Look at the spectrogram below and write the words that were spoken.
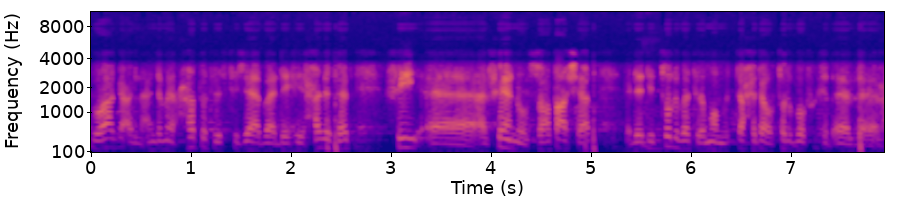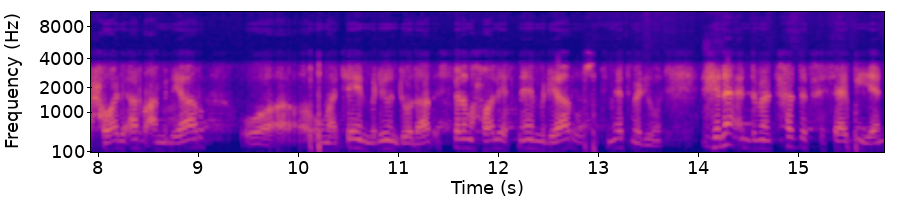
بواقع عندما حطت الاستجابة اللي هي حدثت في 2019 الذي طلبت الأمم المتحدة وطلبوا حوالي 4 مليار و200 مليون دولار استلموا حوالي 2 مليار و600 مليون. هنا عندما نتحدث حسابيا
